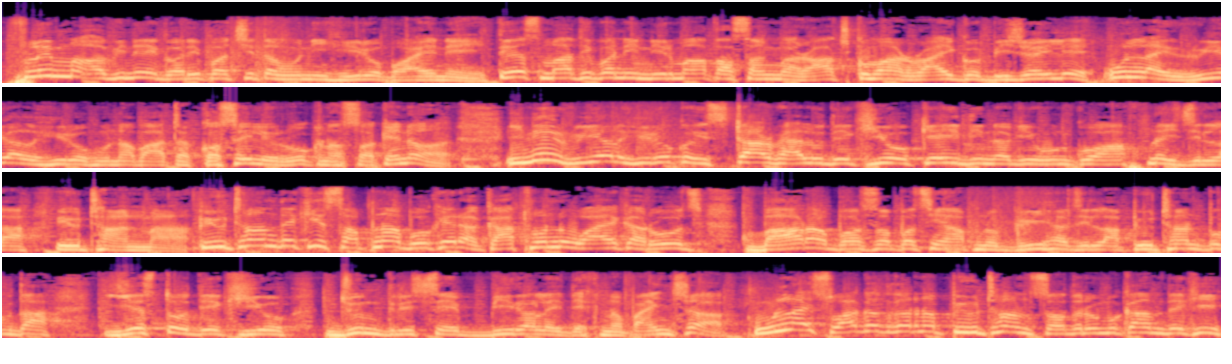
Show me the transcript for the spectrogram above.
फिल्ममा अभिनय गरेपछि त उनी हिरो भए नै। त्यसमाथि पनि निर्माता संघमा राजकुमार राईको विजयले उनलाई रियल हिरो हुनबाट कसैले रोक्न सकेन। यिनै रियल हिरोको स्टार भ्यालु देखियो केही दिन अघि उनको आफ्नै जिल्ला प्युठानमा। प्युठानदेखि सपना बोकेर काठमाडौँ आएका रोज बाह्र वर्षपछि आफ्नो गृह जिल्ला प्युठान पुग्दा यस्तो देखियो जुन दृश्य बिरलै देख्न देख्न पाइन्छ। उनलाई स्वागत गर्न प्युठान सदरमुकामदेखि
